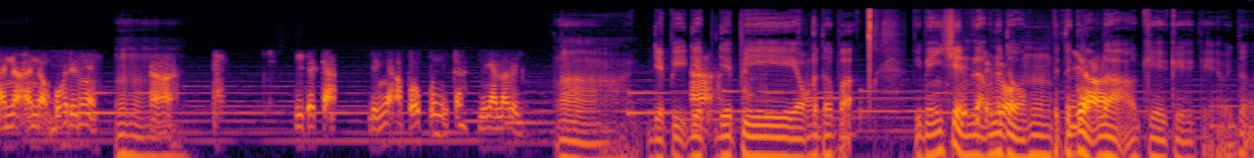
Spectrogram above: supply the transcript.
anak-anak buah dia ni. Mhm. Ha, dia cakap dengar apa pun ni tak jangan lari. Ah, dia pi dia Ah. dia pi orang kata apa? Pi mention Dia pula benda tu. Hmm, pi tegur Ya. pula. Okey okey okey. Betul.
